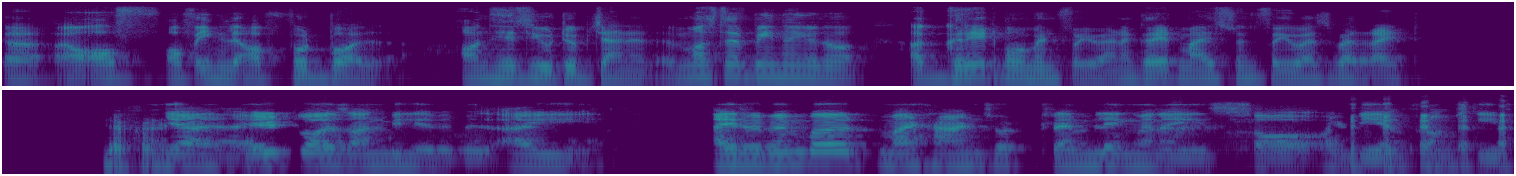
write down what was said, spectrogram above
uh, of of England of football on his YouTube channel. It must have been a you know a great moment for you and a great milestone for you as well, right? Definitely. Yeah, yeah, it was unbelievable. I I remember my hands were trembling when I saw a DM from Steve.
